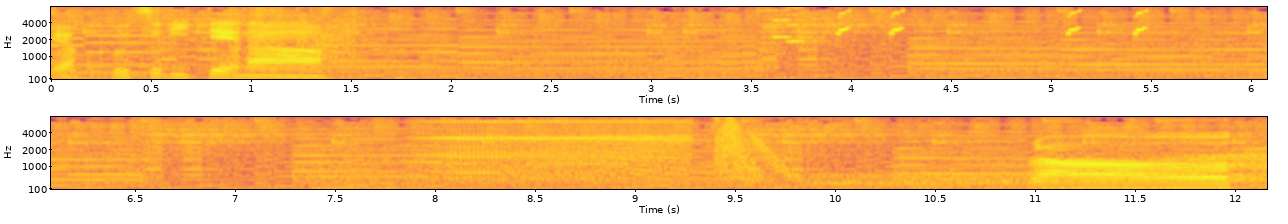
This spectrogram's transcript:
やっぱ物理痛えな。ほらー。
